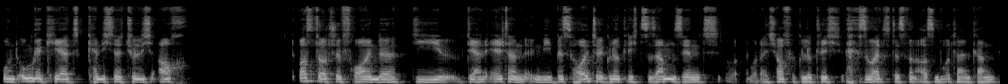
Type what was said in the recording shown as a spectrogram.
Und umgekehrt kenne ich natürlich auch ostdeutsche Freunde, die, deren Eltern irgendwie bis heute glücklich zusammen sind, oder ich hoffe glücklich, soweit ich das von außen beurteilen kann,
